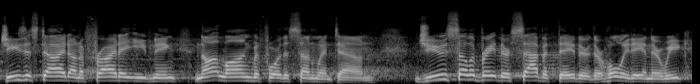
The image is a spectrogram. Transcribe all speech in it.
Jesus died on a Friday evening, not long before the sun went down. Jews celebrate their Sabbath day, their, their holy day in their week,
